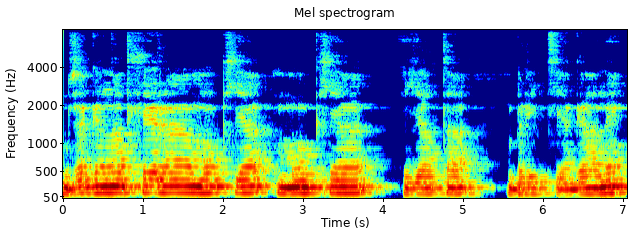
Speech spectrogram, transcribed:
Джаганатхера Мук'я Мук'я Ята Бритягане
